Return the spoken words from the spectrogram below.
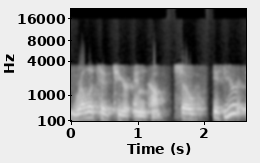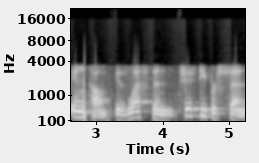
relative to your income. So if your income is less than 50%,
